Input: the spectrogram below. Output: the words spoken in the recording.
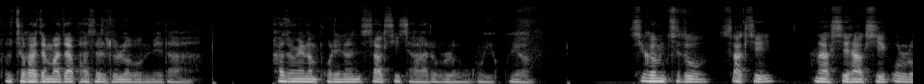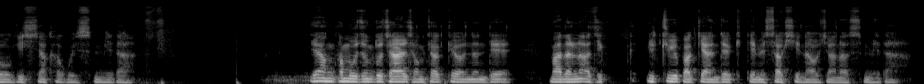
도착하자마자 밭을 둘러봅니다. 파종에는 보리는 싹이 잘 올라오고 있고요. 시금치도 싹이 하나씩 하나씩 올라오기 시작하고 있습니다. 양파 모종도 잘 정착되었는데 마늘은 아직 일주일밖에 안 되었기 때문에 싹이 나오지 않았습니다.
